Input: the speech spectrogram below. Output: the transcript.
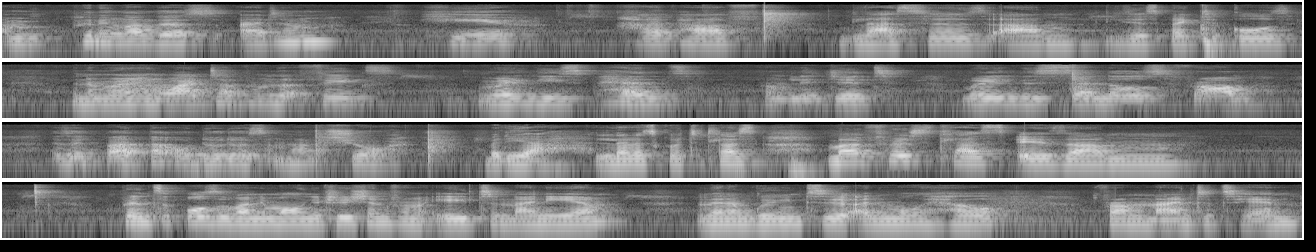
I'm putting on this item here, high puff, glasses, um, these are spectacles. Then I'm wearing a white top from the Figs. I'm wearing these pants from Legit. I'm wearing these sandals from, is it Bata or Dodos? I'm not sure. But yeah, let us go to class. My first class is um, Principles of Animal Nutrition from 8 to 9 a.m. And then I'm going to Animal Health from 9 to 10. And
